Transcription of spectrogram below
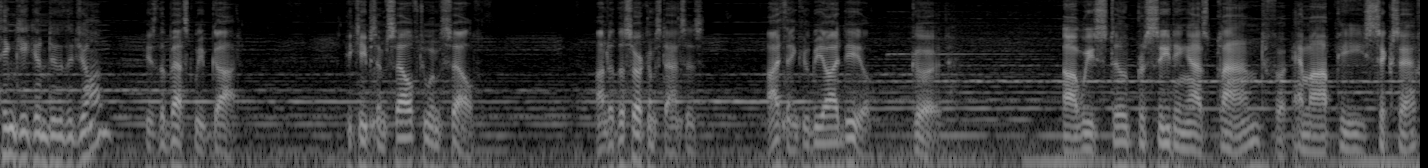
Think he can do the job? He's the best we've got. He keeps himself to himself. Under the circumstances, I think he'll be ideal. Good. Are we still proceeding as planned for MRP 6F?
